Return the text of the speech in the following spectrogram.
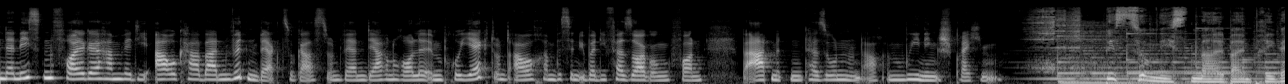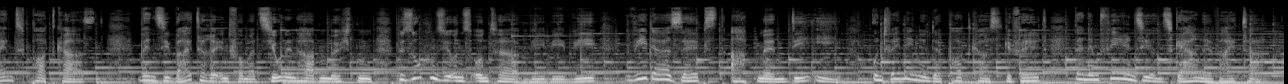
In der nächsten Folge haben wir die AOK Baden-Württemberg zu Gast und werden deren Rolle im Projekt und auch ein bisschen über die Versorgung von beatmeten Personen und auch im Weaning sprechen. Bis zum nächsten Mal beim Prevent Podcast. Wenn Sie weitere Informationen haben möchten, besuchen Sie uns unter www.wiederselbstatmen.de. Und wenn Ihnen der Podcast gefällt, dann empfehlen Sie uns gerne weiter.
